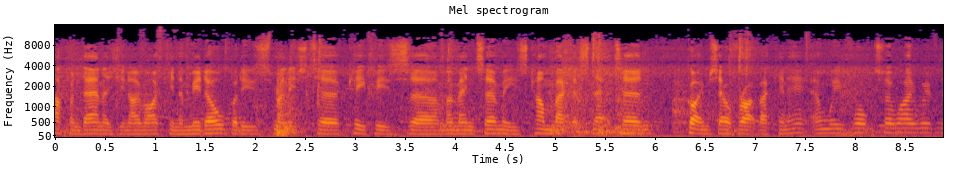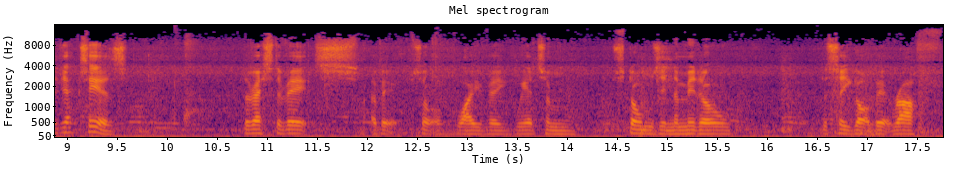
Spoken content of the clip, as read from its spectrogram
up and down, as you know, Mike, in the middle, but he's managed to keep his uh, momentum. He's come back at Snetterton, got himself right back in it, and we've walked away with the Jack Sears. The rest of it's a bit sort of wavy. We had some storms in the middle. The sea got a bit rough,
